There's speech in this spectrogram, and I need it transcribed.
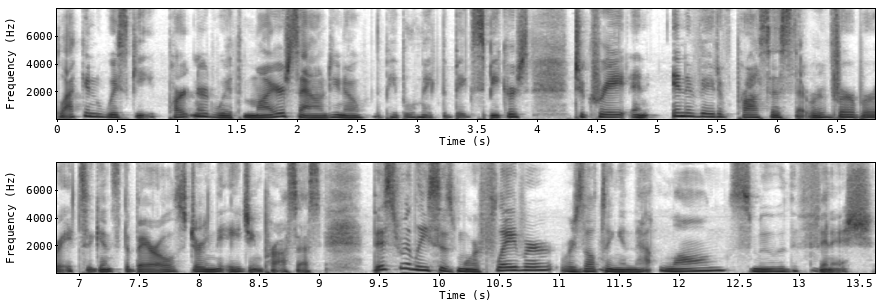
Blackened whiskey partnered with Meyer Sound, you know, the people who make the big speakers, to create an innovative process that reverberates against the barrels during the aging process. This releases more flavor, resulting in that long, smooth finish.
